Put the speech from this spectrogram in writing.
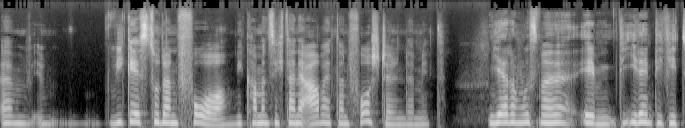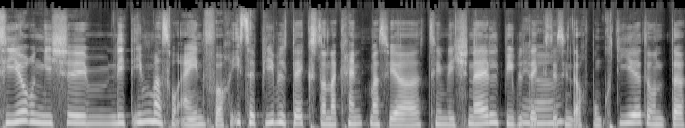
Ähm, wie gehst du dann vor? Wie kann man sich deine Arbeit dann vorstellen damit? Ja, da muss man eben, die Identifizierung ist eben nicht immer so einfach. Ist ein Bibeltext, dann erkennt man es ja ziemlich schnell. Bibeltexte ja. sind auch punktiert und, äh,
